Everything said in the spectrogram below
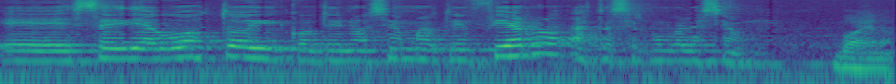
eh, 6 de agosto y continuación Martín Fierro hasta Circunvalación. Bueno,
